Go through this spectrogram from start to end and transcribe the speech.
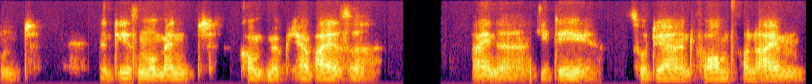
Und in diesem Moment kommt möglicherweise eine Idee zu dir in Form von einem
